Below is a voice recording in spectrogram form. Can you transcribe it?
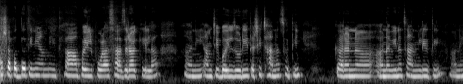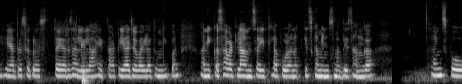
अशा पद्धतीने आम्ही इथला बैलपोळा साजरा केला. आणि आमची बैलजोडी तशी छानच होती. कारण नवीनच आणली होती. आणि हे आता सगळं तयार झालेलं आहे. ताट या जेवायला तुम्ही पण आणि कसा वाटला आमचा इथला पोळा नक्कीच कमेंट्समध्ये सांगा. थँक्स फॉर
